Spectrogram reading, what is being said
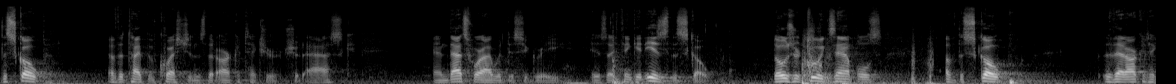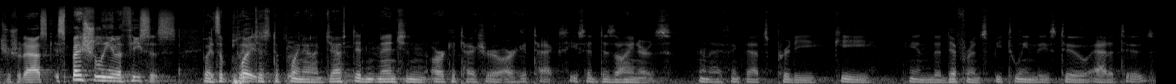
the scope of the type of questions that architecture should ask. And that's where I would disagree, is I think it is the scope. Those are two examples of the scope that architecture should ask, especially in a thesis. But, It's a but just to point out, Jeff didn't mention architecture or architects, he said designers. And I think that's pretty key in the difference between these two attitudes.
